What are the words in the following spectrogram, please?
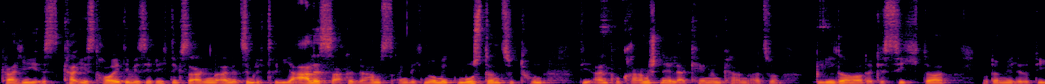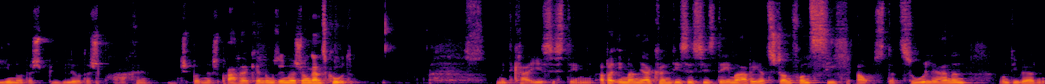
KI ist, KI ist heute, wie Sie richtig sagen, eine ziemlich triviale Sache. Wir haben es eigentlich nur mit Mustern zu tun, die ein Programm schnell erkennen kann. Also Bilder oder Gesichter oder Melodien oder Spiele oder Sprache. In der Spracherkennung sind wir schon ganz gut mit KI-Systemen. Aber immer mehr können diese Systeme aber jetzt schon von sich aus dazulernen und die werden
